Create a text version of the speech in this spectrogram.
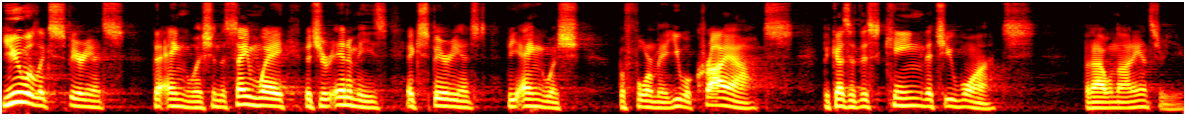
You will experience the anguish in the same way that your enemies experienced the anguish before me. You will cry out because of this king that you want, but I will not answer you.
